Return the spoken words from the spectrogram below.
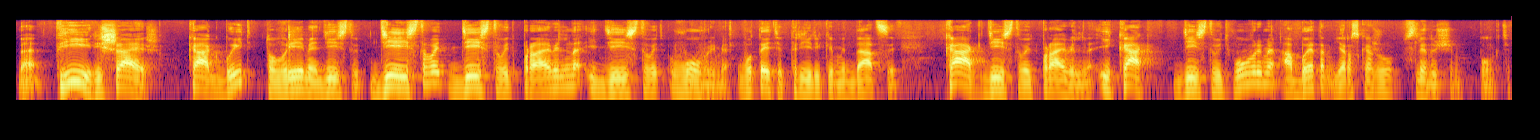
да, ты решаешь, как быть, то время действует. Действовать, действовать правильно и действовать вовремя. Вот эти три рекомендации. Как действовать правильно и как действовать вовремя, об этом я расскажу в следующем пункте.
